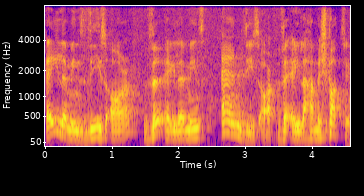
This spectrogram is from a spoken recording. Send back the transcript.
Eile means these are, Ve'ele means and these are, Ve'ele HaMishpatim.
